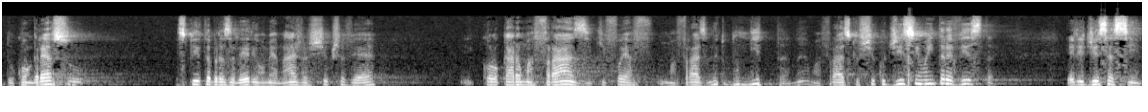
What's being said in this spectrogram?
do Congresso Espírita Brasileiro em homenagem ao Chico Xavier, e colocaram uma frase que foi uma frase muito bonita, né? uma frase que o Chico disse em uma entrevista. Ele disse assim:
